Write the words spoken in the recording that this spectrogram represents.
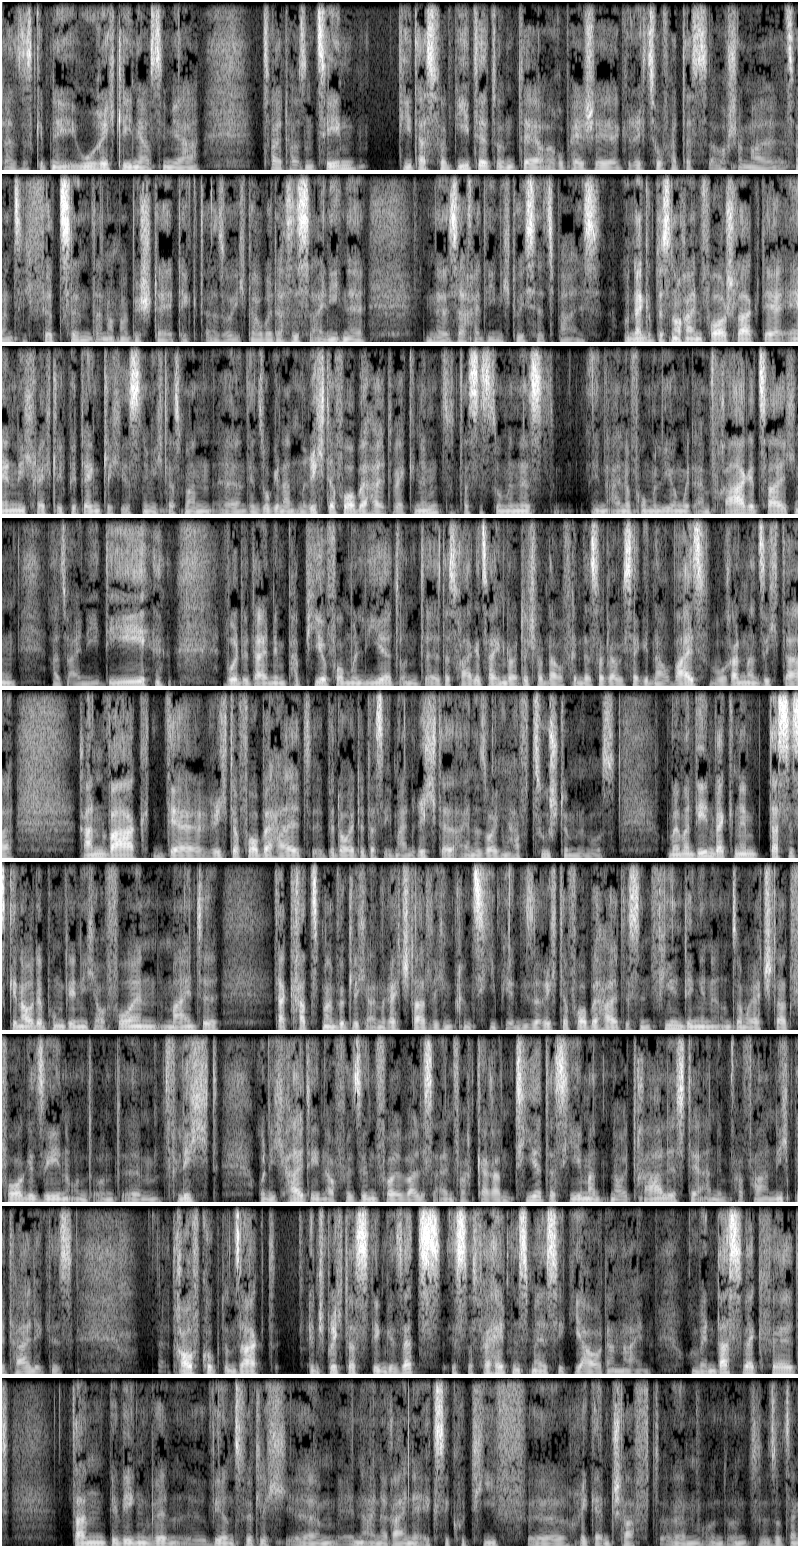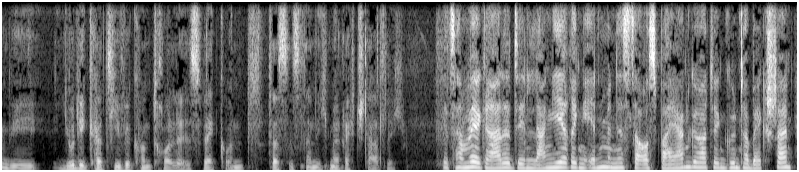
Also es gibt eine EU-Richtlinie aus dem Jahr 2010, die das verbietet und der Europäische Gerichtshof hat das auch schon mal 2014 dann nochmal bestätigt. Also ich glaube, das ist eigentlich eine, eine Sache, die nicht durchsetzbar ist. Und dann gibt es noch einen Vorschlag, der ähnlich rechtlich bedenklich ist, nämlich dass man äh, den sogenannten Richtervorbehalt wegnimmt. Das ist zumindest in einer Formulierung mit einem Fragezeichen, also eine Idee, wurde da in dem Papier formuliert und äh, das Fragezeichen deutet schon darauf hin, dass er, glaube ich, sehr genau weiß, woran man sich da ranwagt. Der Richtervorbehalt bedeutet, dass eben ein Richter einer solchen Haft zustimmen muss. Und wenn man den wegnimmt, das ist genau der Punkt, den ich auch vorhin meinte, da kratzt man wirklich an rechtsstaatlichen Prinzipien. Dieser Richtervorbehalt ist in vielen Dingen in unserem Rechtsstaat vorgesehen und, und ähm, Pflicht. Und ich halte ihn auch für sinnvoll, weil es einfach garantiert, dass jemand neutral ist, der an dem Verfahren nicht beteiligt ist, drauf guckt und sagt, entspricht das dem Gesetz? Ist das verhältnismäßig, ja oder nein? Und wenn das wegfällt, dann bewegen wir, wir uns wirklich ähm, in eine reine Exekutivregentschaft äh, ähm, und, und sozusagen die judikative Kontrolle ist weg und das ist dann nicht mehr rechtsstaatlich. Jetzt haben wir gerade den langjährigen Innenminister aus Bayern gehört, den Günter Beckstein.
